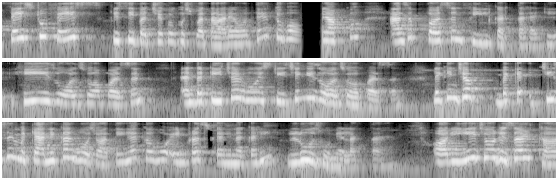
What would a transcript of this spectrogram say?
फेस टू फेस किसी बच्चे को कुछ बता रहे होते हैं तो वो आपको एज अ पर्सन फील करता है कि he is also a person and the teacher who is teaching is also a person लेकिन जब चीज़ें मैकेनिकल हो जाती हैं तो वो इंटरेस्ट कहीं ना कहीं लूज होने लगता है। और ये जो रिज़ल्ट था,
